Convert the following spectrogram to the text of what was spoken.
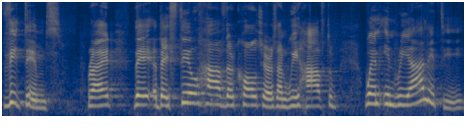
victims, right? They, they still have their cultures and we have to, when in reality,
